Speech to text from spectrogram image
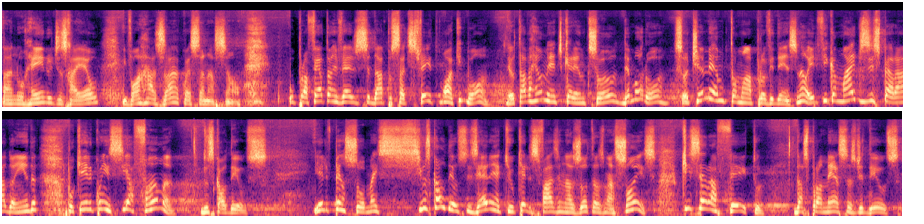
ah, no reino de Israel e vão arrasar com essa nação. O profeta, ao invés de se dar por satisfeito, ó, oh, que bom, eu estava realmente querendo que o senhor demorou, o senhor tinha mesmo que tomar uma providência. Não, ele fica mais desesperado ainda, porque ele conhecia a fama dos caldeus. E ele pensou: mas se os caldeus fizerem aqui o que eles fazem nas outras nações, o que será feito das promessas de Deus?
